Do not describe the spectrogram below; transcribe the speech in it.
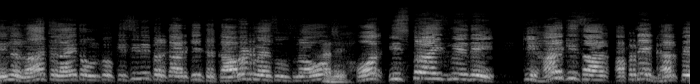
दिन रात चलाए तो उनको किसी भी प्रकार की थकावट महसूस ना हो हाँ और इस प्राइस में दे। कि हर किसान अपने घर पे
